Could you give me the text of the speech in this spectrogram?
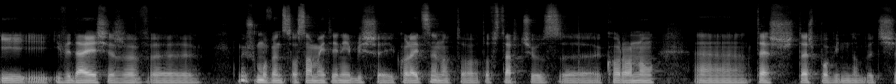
i, i wydaje się, że w już mówiąc o samej tej najbliższej kolejce, no to, to w starciu z e, Koroną e, też, też powinno być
